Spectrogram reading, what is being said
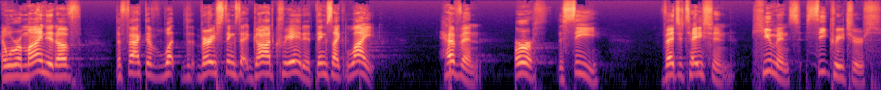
And we're reminded of the fact of what the various things that God created things like light, heaven, earth, the sea, vegetation, humans, sea creatures.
